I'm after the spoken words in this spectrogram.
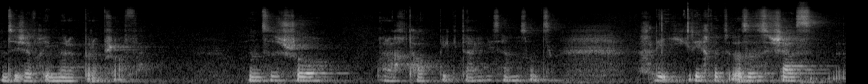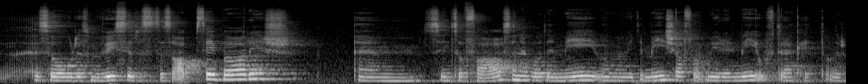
und es ist einfach immer jemand am Arbeiten. Und es ist schon recht happig teilweise, haben wir sonst ein bisschen eingerichtet. Also es ist auch so, dass wir wissen, dass das absehbar ist ähm, es sind so Phasen, wo, dann mehr, wo man wieder mehr schafft und mehr Aufträge hat. Oder,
